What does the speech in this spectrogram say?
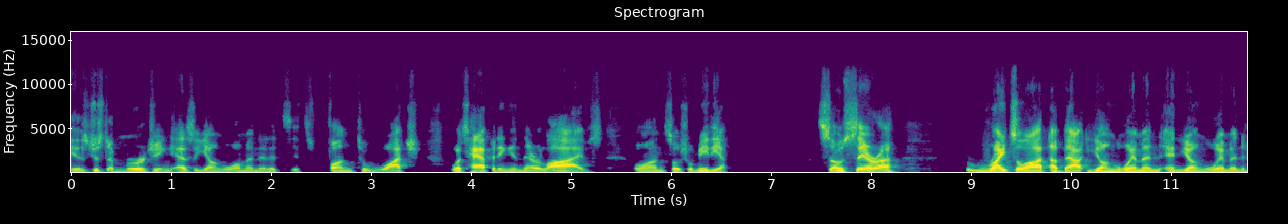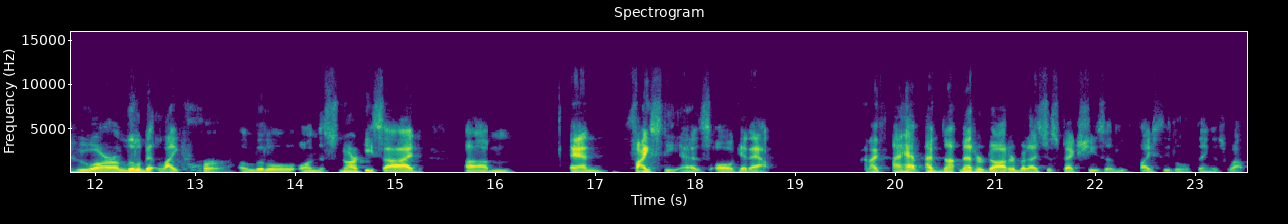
is just emerging as a young woman and it's it's fun to watch what's happening in their lives on social media. So sarah writes a lot about young women and young women who are a little bit like her a little on the snarky side um, and feisty as all get out. And I, I have i've not met her daughter but i suspect she's a feisty little thing as well.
